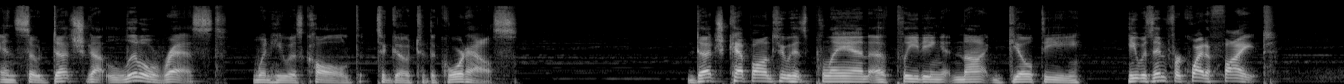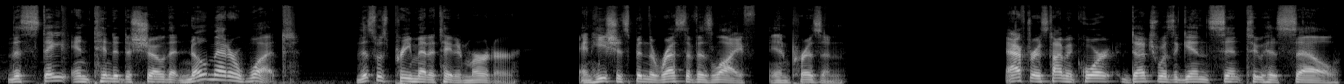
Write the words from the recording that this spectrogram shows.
and so Dutch got little rest when he was called to go to the courthouse. Dutch kept on to his plan of pleading not guilty He was in for quite a fight. The state intended to show that no matter what, this was premeditated murder, and he should spend the rest of his life in prison. After his time in court, Dutch was again sent to his cell.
